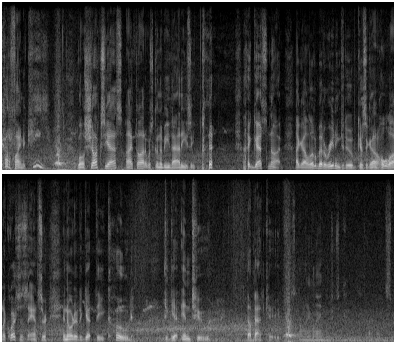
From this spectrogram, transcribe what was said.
Gotta find a key. Well, shucks, yes, I thought it was going to be that easy. I guess not. I got a little bit of reading to do because I got a whole lot of questions to answer in order to get the code to get into the Batcave. So how many languages can Batman speak?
